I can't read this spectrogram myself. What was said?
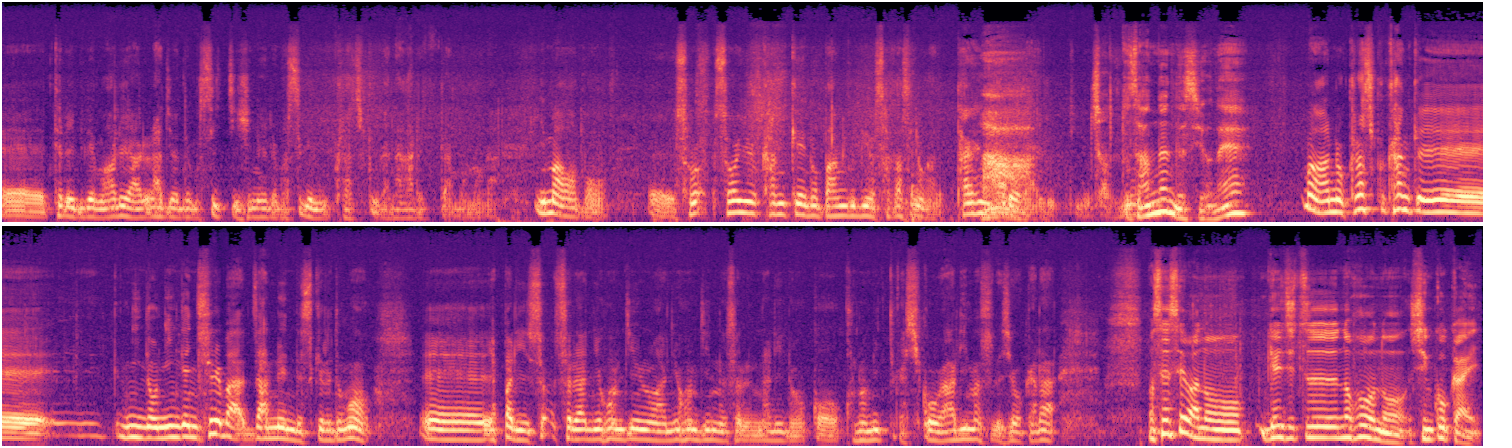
えーテレビでもあるいはラジオでもスイッチひねればすぐにクラシックが流れてたものが今はもう、えーそそういう関係の番組を探すのが大変な苦労がいるっていう、ちょっと残念ですよね。まあ、あのクラシック関係の人間にすれば残念ですけれども、えーやっぱりそそれは日本人は日本人のそれなりのこう好みっていうか思考がありますでしょうからまあ、先生はあの芸術の方の振興会、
